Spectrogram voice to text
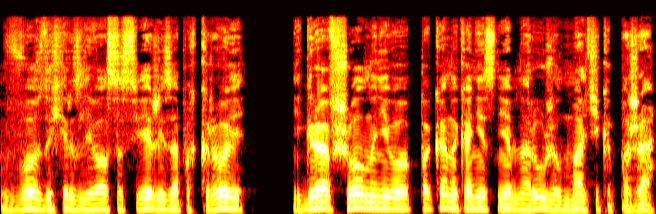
В воздухе разливался свежий запах крови, и граф шел на него, пока, наконец, не обнаружил мальчика-пажа.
